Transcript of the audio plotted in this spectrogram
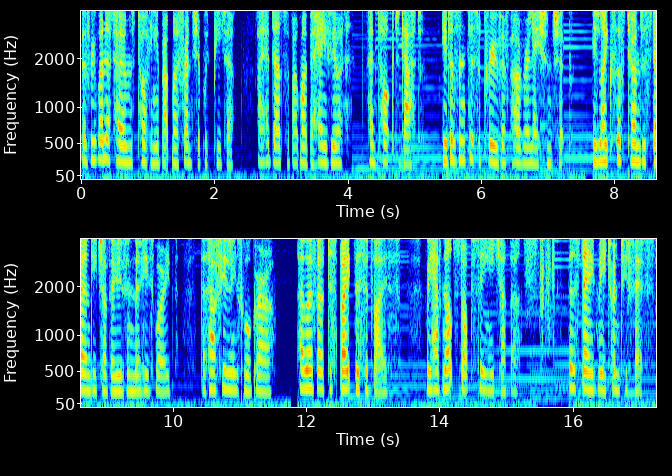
Everyone at home is talking about my friendship with Peter. I had doubts about my behaviour and talked to Dad. He doesn't disapprove of our relationship. He likes us to understand each other even though he's worried that our feelings will grow. However, despite this advice, we have not stopped seeing each other. Thursday, May 25th.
